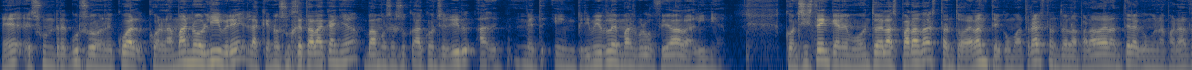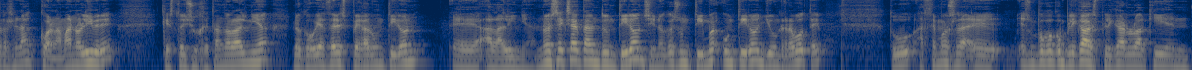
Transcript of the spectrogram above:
¿eh? Es un recurso en el cual con la mano libre, la que no sujeta la caña, vamos a, conseguir imprimirle más velocidad a la línea. Consiste en que en el momento de las paradas, tanto adelante como atrás, tanto en la parada delantera como en la parada trasera, con la mano libre, que estoy sujetando la línea, lo que voy a hacer es pegar un tirón eh, a la línea. No es exactamente un tirón, sino que es un, un tirón y un rebote. Tú hacemos eh, es un poco complicado explicarlo aquí en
